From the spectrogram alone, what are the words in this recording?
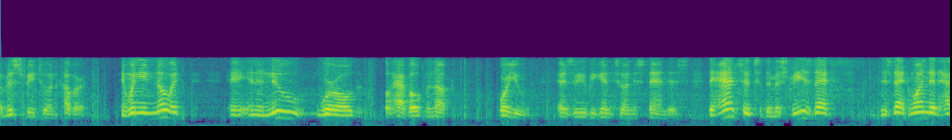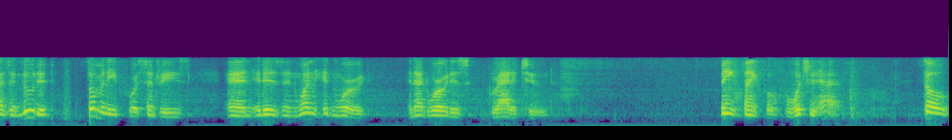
a mystery to uncover. And when you know it, a, in a new world will have opened up for you as we begin to understand this. The answer to the mystery is that is that one that has eluded so many for centuries, and it is in one hidden word, and that word is gratitude. Being thankful for what you have. So,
